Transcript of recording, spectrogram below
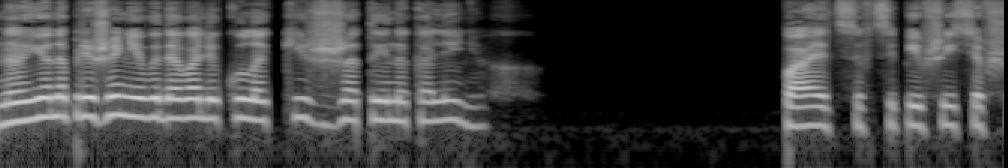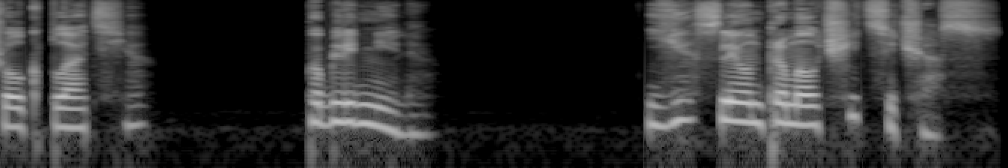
Но ее напряжение выдавали кулаки, сжатые на коленях. Пальцы, вцепившиеся в шелк платья, побледнели. Если он промолчит сейчас,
